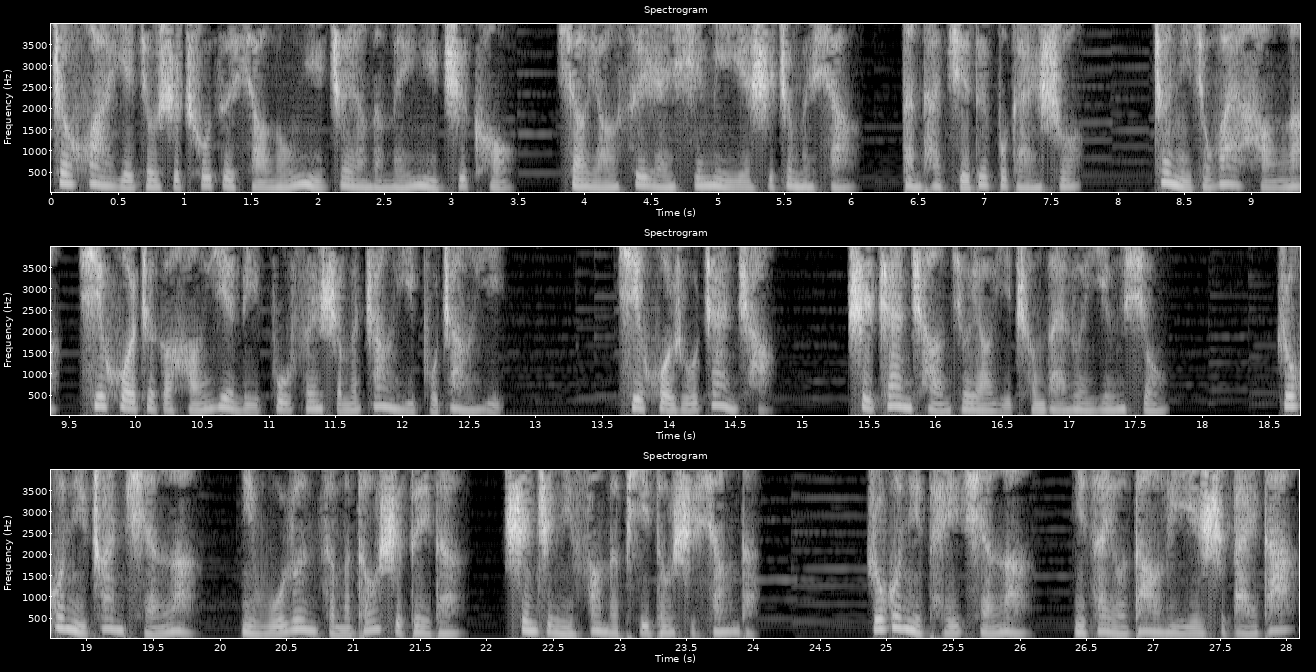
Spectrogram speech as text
这话也就是出自小龙女这样的美女之口。逍遥虽然心里也是这么想，但他绝对不敢说。这你就外行了，期货这个行业里不分什么仗义不仗义。期货如战场，是战场就要以成败论英雄。如果你赚钱了，你无论怎么都是对的，甚至你放的屁都是香的；如果你赔钱了，你再有道理也是白搭，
